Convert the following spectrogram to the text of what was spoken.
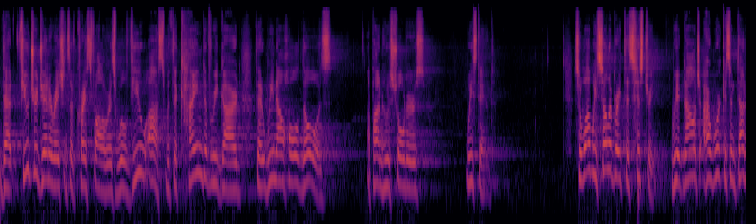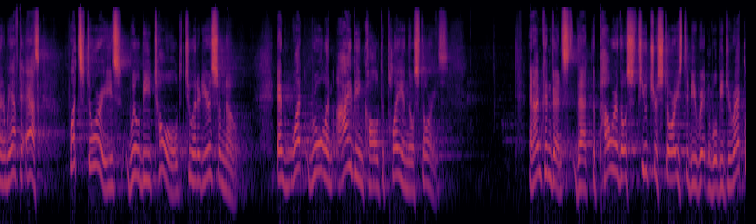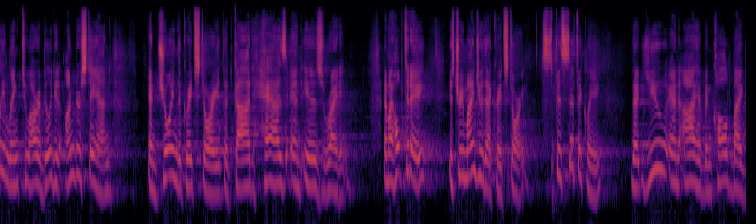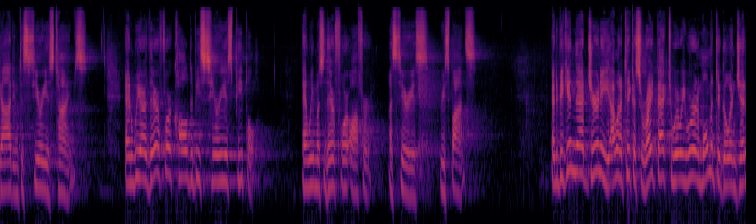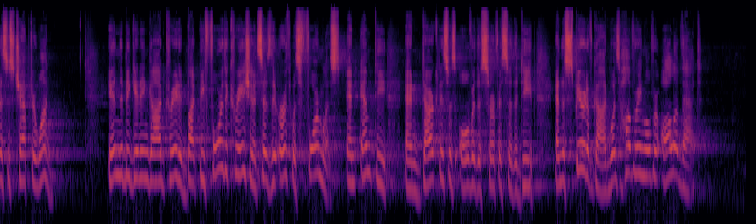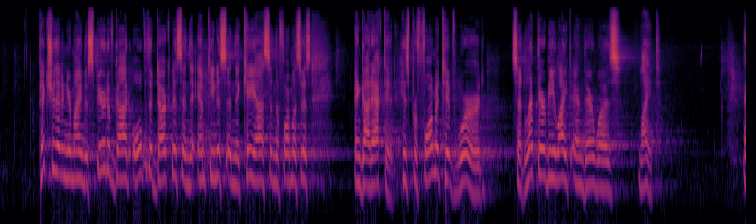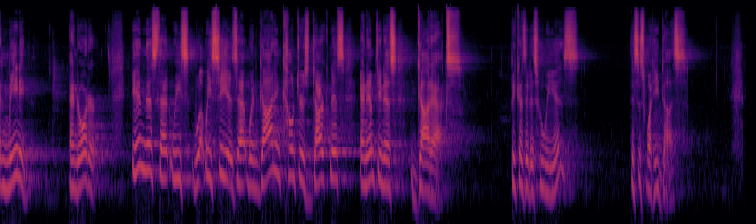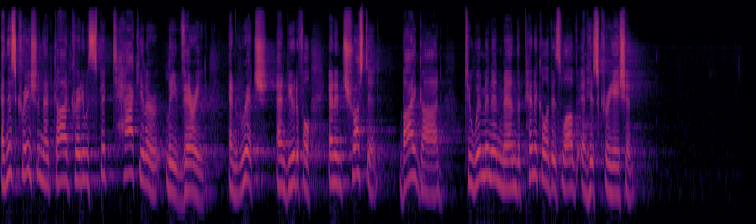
that future generations of Christ followers will view us with the kind of regard that we now hold those upon whose shoulders we stand. So while we celebrate this history, we acknowledge our work isn't done, and we have to ask what stories will be told 200 years from now? And what role am I being called to play in those stories? And I'm convinced that the power of those future stories to be written will be directly linked to our ability to understand and join the great story that God has and is writing. And my hope today is to remind you of that great story, specifically that you and I have been called by God into serious times. And we are therefore called to be serious people. And we must therefore offer a serious response. And to begin that journey, I want to take us right back to where we were a moment ago in Genesis chapter 1. In the beginning, God created, but before the creation, it says the earth was formless and empty, and darkness was over the surface of the deep. And the Spirit of God was hovering over all of that. Picture that in your mind the Spirit of God over the darkness and the emptiness and the chaos and the formlessness, and God acted. His performative word said, Let there be light, and there was light. And meaning and order. In this, that we, what we see is that when God encounters darkness and emptiness, God acts because it is who He is. This is what He does. And this creation that God created was spectacularly varied and rich and beautiful and entrusted by God to women and men the pinnacle of his love and his creation.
